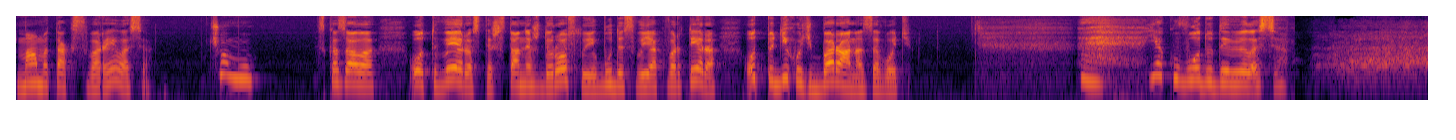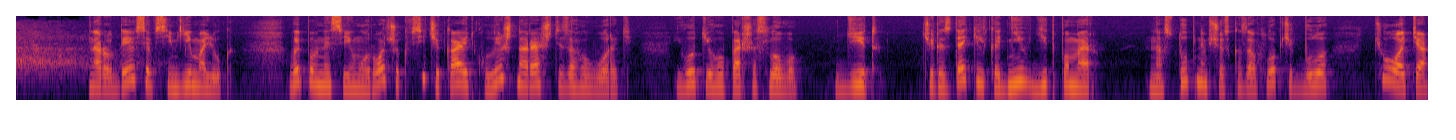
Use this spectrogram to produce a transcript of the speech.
Мама так сварилася. Чому? Сказала: от виростеш, станеш дорослою, буде своя квартира, от тоді хоч барана заводь. Ех, як у воду дивилася. Народився в сім'ї малюк. Виповнився йому рочок, всі чекають, коли ж нарешті заговорить. І от його перше слово дід. Через декілька днів дід помер. Наступним, що сказав хлопчик, було тьотя.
